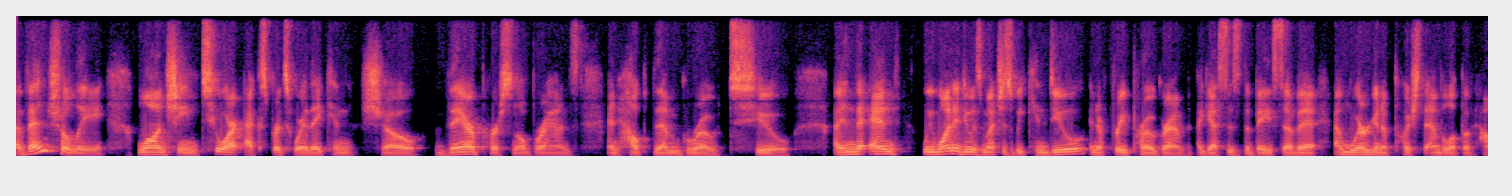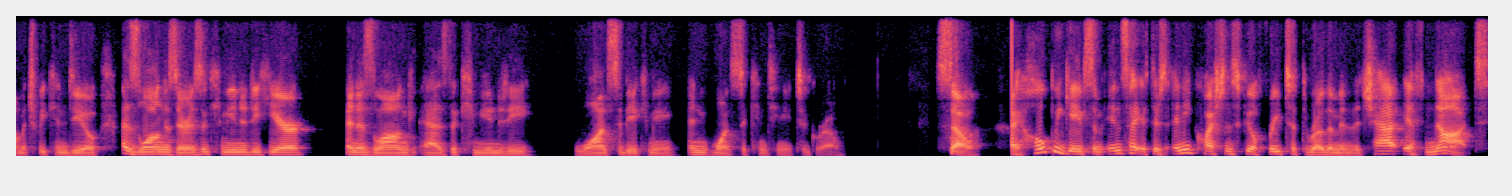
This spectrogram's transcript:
eventually launching to our experts where they can show their personal brands and help them grow too. In the end, we want to do as much as we can do in a free program, I guess is the base of it. And we're going to push the envelope of how much we can do as long as there is a community here and as long as the community wants to be a community and wants to continue to grow. So I hope we gave some insight. If there's any questions, feel free to throw them in the chat. If not,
